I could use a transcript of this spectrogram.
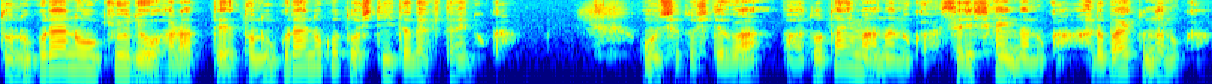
どのぐらいのお給料を払ってどのぐらいのことをしていただきたいのか。御社としてはパートタイマーなのか、正社員なのか、アルバイトなのか、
